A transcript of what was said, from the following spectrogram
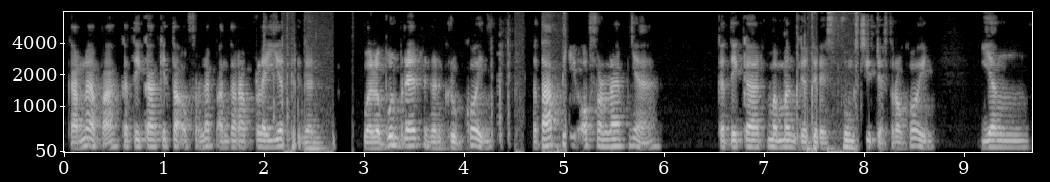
Karena apa? Ketika kita overlap antara player dengan, walaupun player dengan grup coin, tetapi overlapnya ketika memanggil fungsi destroy coin, yang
